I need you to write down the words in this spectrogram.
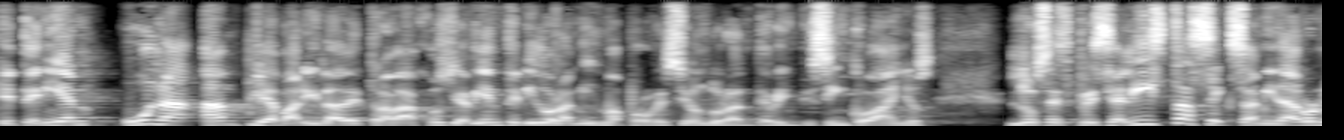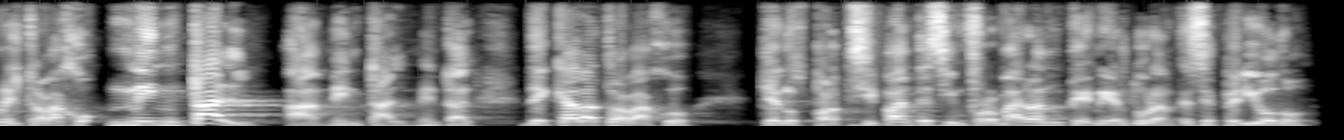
que tenían una amplia variedad de trabajos y habían tenido la misma profesión durante 25 años. Los especialistas examinaron el trabajo mental, ah, mental, mental, de cada trabajo que los participantes informaran tener durante ese periodo.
